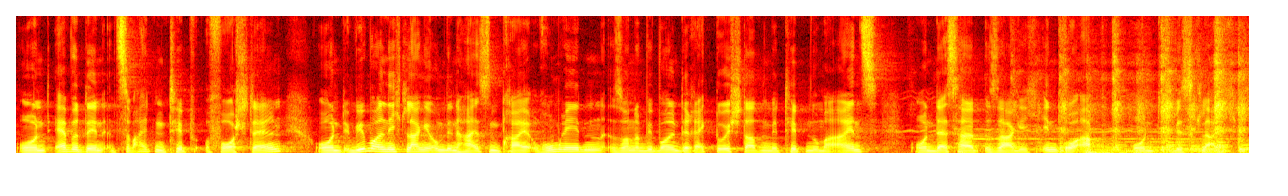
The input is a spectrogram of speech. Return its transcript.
und er wird den zweiten Tipp vorstellen. Und wir wollen nicht lange um den heißen Brei rumreden, sondern wir wollen direkt durchstarten mit Tipp Nummer 1. Und deshalb sage ich Intro ab und bis gleich.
